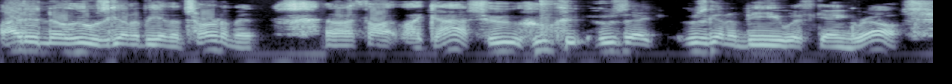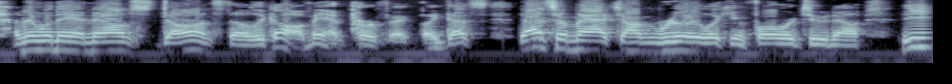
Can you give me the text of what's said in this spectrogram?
I didn't know who was going to be in the tournament," and I thought like, "Gosh, who who could, who's that? Who's going to be with Gangrel?" And then when they announced Donst, I was like, "Oh man, perfect! Like that's that's a match I'm really looking forward to." Now these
